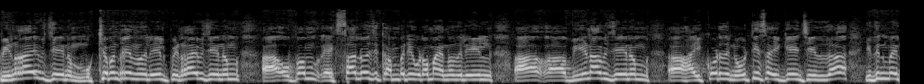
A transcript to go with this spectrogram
പിണറായി വിജയനും മുഖ്യമന്ത്രി എന്ന നിലയിൽ പിണറായി വിജയനും ഒപ്പം എക്സാലോജി കമ്പനി ഉടമ എന്ന നിലയിൽ വീണ വിജയനും ഹൈക്കോടതി നോട്ടീസ് അയക്കുകയും ചെയ്തത്. ഇതിന്മേൽ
